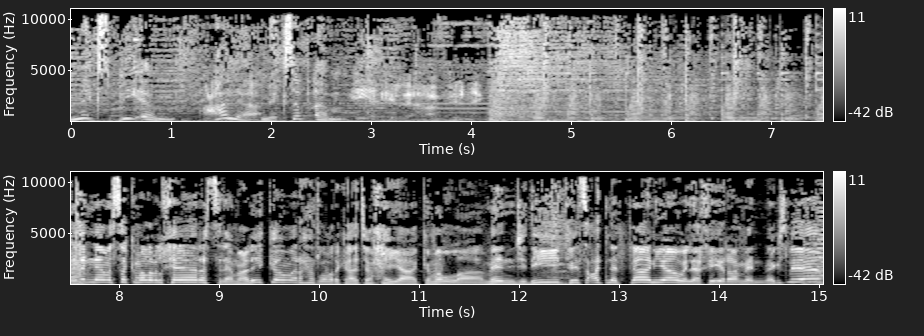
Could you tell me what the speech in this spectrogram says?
Mix PM على Mix FM هي كلها في ال mix. إذن مساكم الله بالخير. السلام عليكم ورحمة الله وبركاته. حياكم الله من جديد في ساعتنا الثانية والأخيرة من Mix PM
